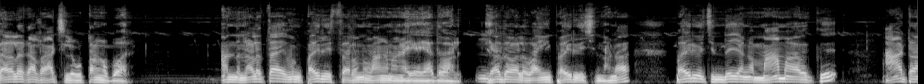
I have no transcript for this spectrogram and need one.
வேலைக்கார ஆட்சியில் விட்டாங்க பார். அந்த நிலத்தை இவங்க பயிர் வச்சு தரேன்னு வாங்கினாங்க ஐயா ஏதவாள். ஏதவாள் வாங்கி பயிர் வச்சுருந்தாங்க. பயிர் வச்சுருந்து எங்கள் மாமாவுக்கு ஆட்டை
